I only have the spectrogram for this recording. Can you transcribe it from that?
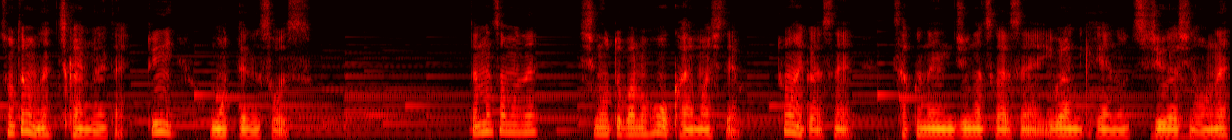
そのためのね、力になりたい。というふうに思っているそうです。旦那さんもね、仕事場の方を変えまして、都内からですね、昨年10月からですね、茨城県の土浦市の方のね、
